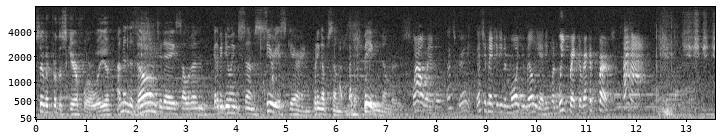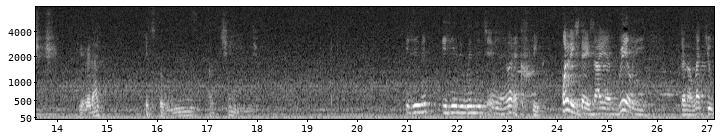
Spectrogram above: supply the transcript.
save it for the scare floor, will you? I'm in the zone today, Sullivan. Gonna be doing some serious scaring, putting up some big numbers. Wow, Randall, that's great. That should make it even more humiliating when we break the record first. Ha ha! Shh, shh, shh, shh. You hear that? It's the winds of change. You hear it? You hear the wind of change? What a creep. One of these days, I am really gonna let you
